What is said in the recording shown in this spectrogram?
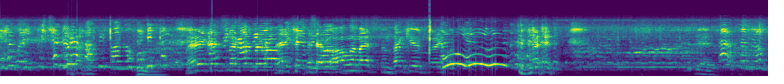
Yeah, we're pretend a happy family. Merry Christmas, everyone. Merry Christmas, everyone. All the best and thank you very much. Cheers. That's enough.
